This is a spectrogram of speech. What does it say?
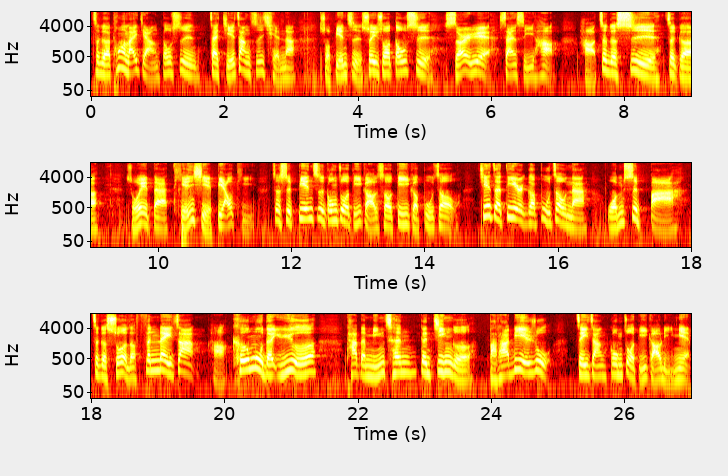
这个通常来讲都是在结账之前呢所编制，所以说都是十二月三十一号。好，这个是这个所谓的填写标题。这是编制工作底稿的时候第一个步骤，接着第二个步骤呢，我们是把这个所有的分类账，好科目的余额，它的名称跟金额，把它列入这一张工作底稿里面。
